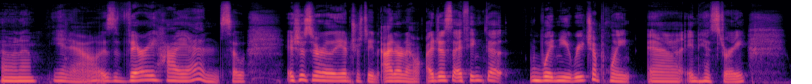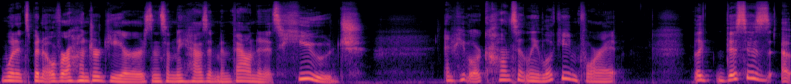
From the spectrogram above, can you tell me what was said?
I don't know. you know is very high end so it's just really interesting i don't know i just i think that when you reach a point uh, in history when it's been over 100 years and something hasn't been found and it's huge and people are constantly looking for it like this is a,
